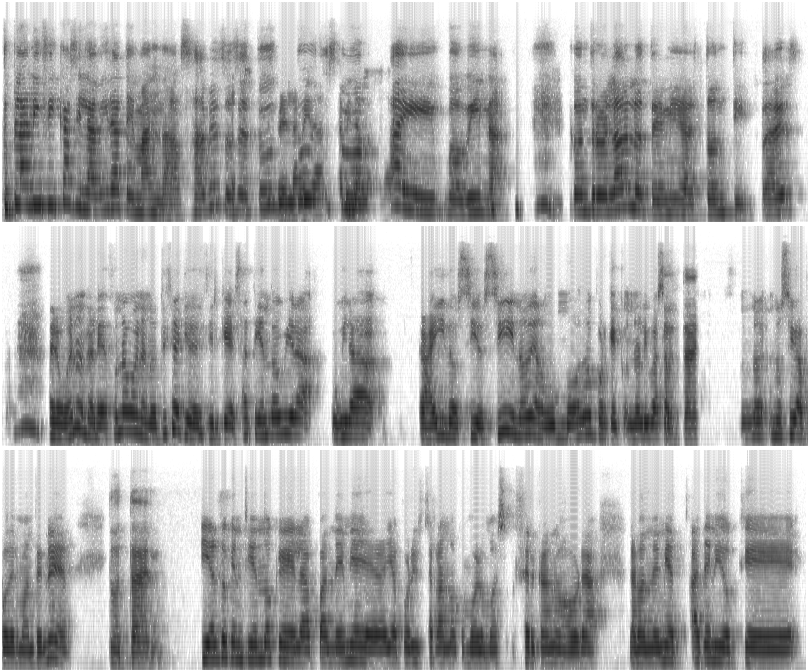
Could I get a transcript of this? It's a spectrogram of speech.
tú planificas y la vida te manda, ¿sabes? O sea, tú... La vida, Ay, bobina, controlado lo tenías, tonti, ¿sabes? Pero bueno, en realidad fue una buena noticia, quiero decir que esa tienda hubiera, hubiera caído sí o sí, ¿no? De algún modo, porque no le ibas a, no, se iba a poder mantener. Total. Cierto que entiendo que la pandemia, ya, ya por ir cerrando como lo más cercano ahora, la pandemia ha tenido que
